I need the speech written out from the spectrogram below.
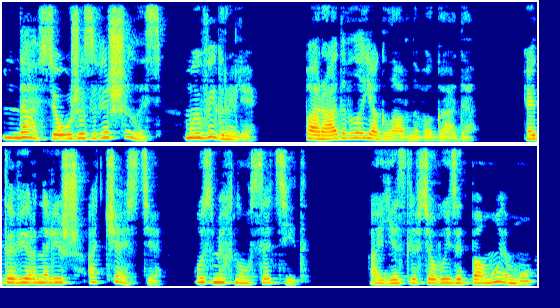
Да, все уже завершилось, мы выиграли. Порадовала я главного гада. Это верно лишь отчасти, усмехнулся Тит. А если все выйдет по-моему,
